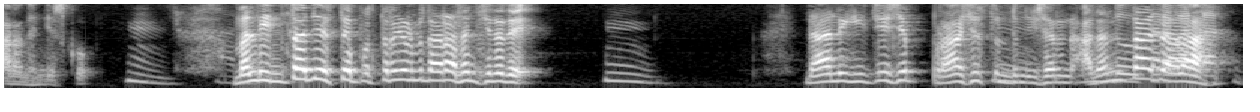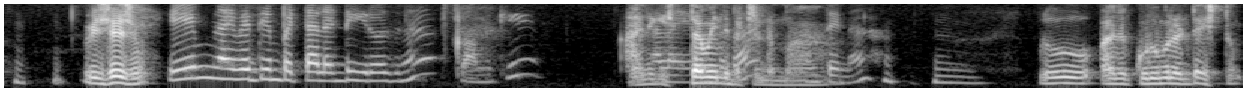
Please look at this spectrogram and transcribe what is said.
ఆరాధన చేసుకో. మళ్ళీ ఇంత చేస్తే పుత్ర గణపతి ఆరాధన చిన్నదే. దానికి చేసే ప్రాశస్తి ఉంటుంది చూసారండి ముందు అదంతా. చాలా విశేషం. ఏం నైవేద్యం పెట్టాలండి ఈ రోజున స్వామికి? ఆయనకి ఇష్టమైంది? పెట్టండి అమ్మా. అంతేనా? ఇప్పుడు ఆయన కుడుములు అంటే ఇష్టం.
